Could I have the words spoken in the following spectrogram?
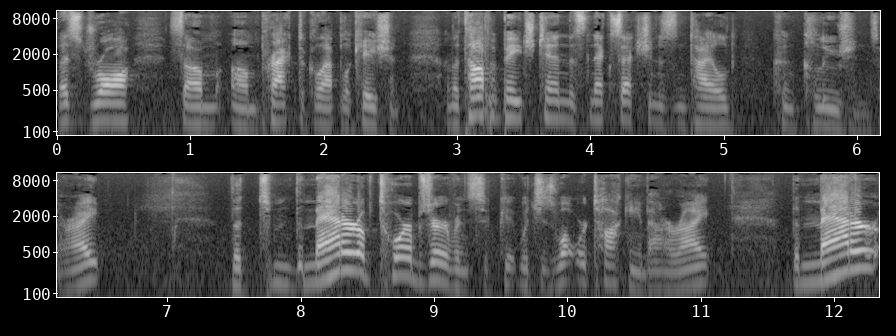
Let's draw some um, practical application. On the top of page 10, this next section is entitled Conclusions, all right? The, the matter of Torah observance, which is what we're talking about, all right? The matter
